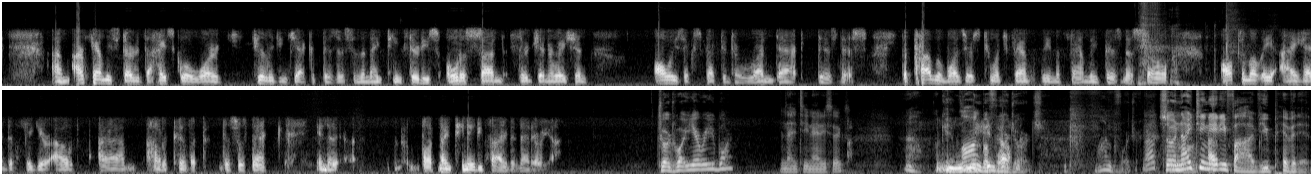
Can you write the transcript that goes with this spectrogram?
Um, our family started the high school award cheerleading jacket business in the 1930s. Oldest son, third generation, always expected to run that business. The problem was there was too much family in the family business, so ultimately I had to figure out um, how to pivot. This was back in the about 1985 in that area. George, what year were you born? 1996. Oh, Okay, mm-hmm. long You before know. George. Long before George. Not So in long. 1985, you pivoted.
